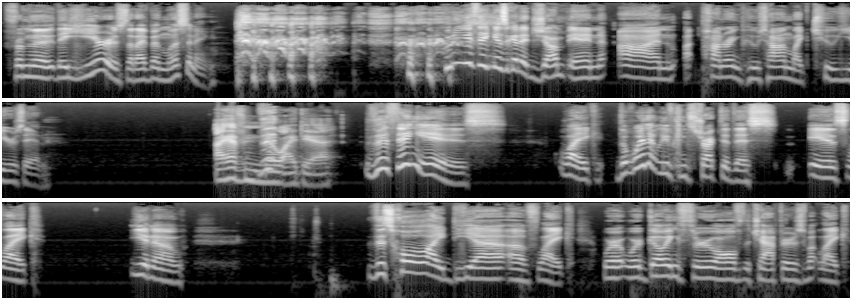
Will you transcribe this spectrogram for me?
From the, the years that I've been listening. Who do you think is going to jump in on Pondering Pootan like two years in? I have no idea. the thing is like the way that we've constructed this is like you know this whole idea of like we're we're going through all of the chapters but like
